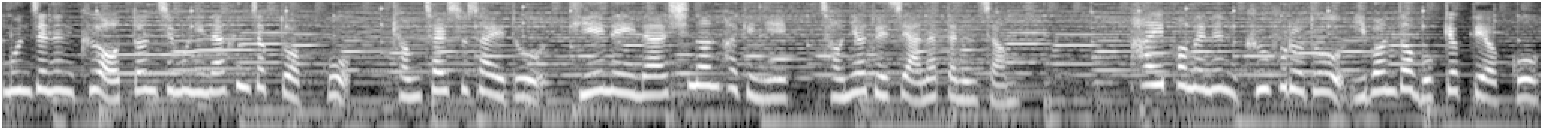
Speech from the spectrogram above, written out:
문제는 그 어떤 지문이나 흔적도 없고 경찰 수사에도 DNA나 신원 확인이 전혀 되지 않았다는 점. 하이퍼맨은 그 후로도 이번 더 목격되었고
